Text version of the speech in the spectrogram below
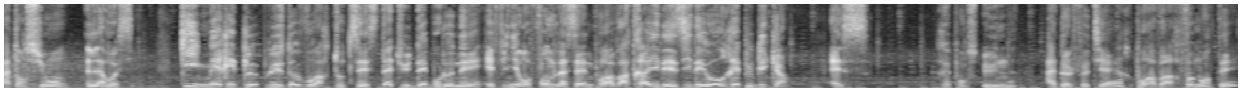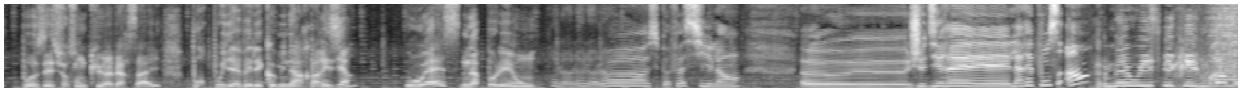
Attention, la voici. Qui mérite le plus de voir toutes ces statues déboulonnées et finir au fond de la scène pour avoir trahi les idéaux républicains? Est-ce Réponse 1, Adolphe Thiers, pour avoir fomenté, posé sur son cul à Versailles, pour pouillaver les communards parisiens? Ou est-ce Napoléon? Oh là là là là, c'est pas facile hein euh, je dirais la réponse 1 Mais oui, Speakerine, bravo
